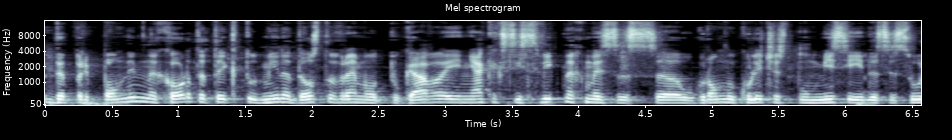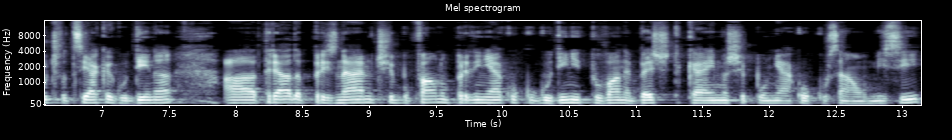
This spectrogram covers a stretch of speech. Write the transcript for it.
Да припомним на хората, тъй като мина доста време от тогава и някак си свикнахме с огромно количество мисии да се случват всяка година. А трябва да признаем, че буквално преди няколко години това не беше така, имаше по няколко само мисии.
